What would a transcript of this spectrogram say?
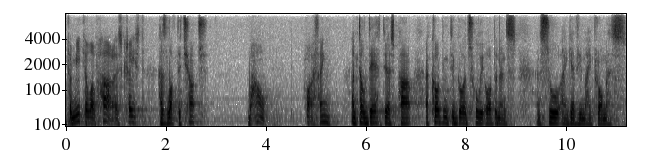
for me to love her as Christ has loved the church. Wow, what a thing. Until death do us part, according to God's holy ordinance. And so I give you my promise.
